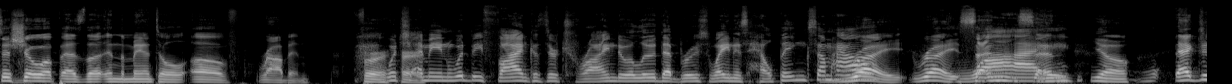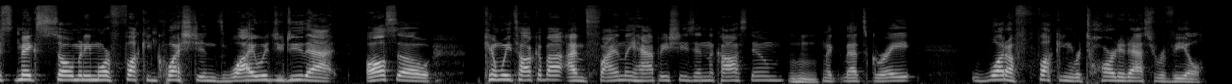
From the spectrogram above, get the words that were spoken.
to show up as the in the mantle of Robin. For which her. I mean would be fine because they're trying to allude that Bruce Wayne is helping somehow. right, right. Send- Why? send, you know, That just makes so many more fucking questions. Why would you do that? Also, can we talk about? I'm finally happy she's in the costume. Mm-hmm. Like that's great. What a fucking retarded ass reveal.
